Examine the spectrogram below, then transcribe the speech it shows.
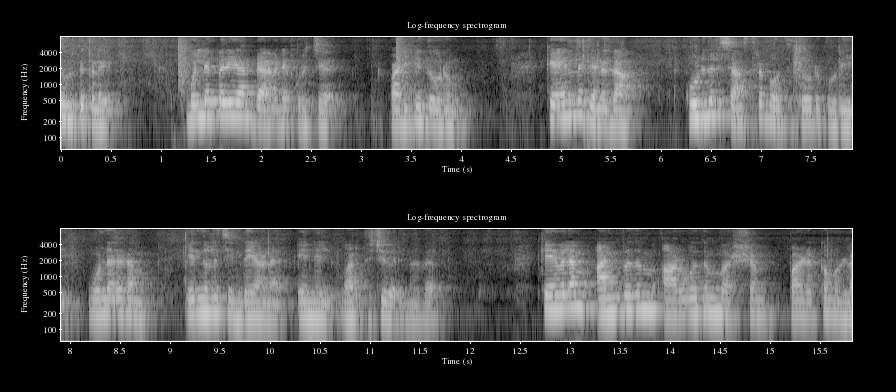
സുഹൃത്തുക്കളെ മുല്ലപ്പെരിയാർ ഡാമിനെക്കുറിച്ച് പഠിക്കും തോറും കേരള ജനത കൂടുതൽ ശാസ്ത്രബോധത്തോടു കൂടി ഉണരണം എന്നുള്ള ചിന്തയാണ് എന്നിൽ വർദ്ധിച്ചു വരുന്നത്. കേവലം അൻപതും അറുപതും വർഷം പഴക്കമുള്ള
